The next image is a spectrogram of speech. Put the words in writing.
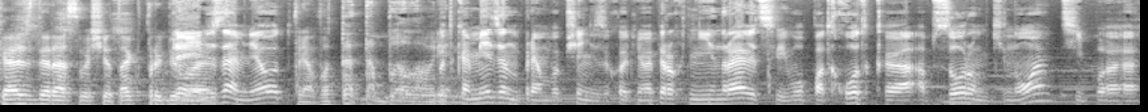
Каждый раз вообще так Бля, я не пробивает. знаю, мне вот Прям вот это было время. Бэткомедиан прям вообще не заходит. Мне, во-первых, не нравится его подход к обзорам кино, типа...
